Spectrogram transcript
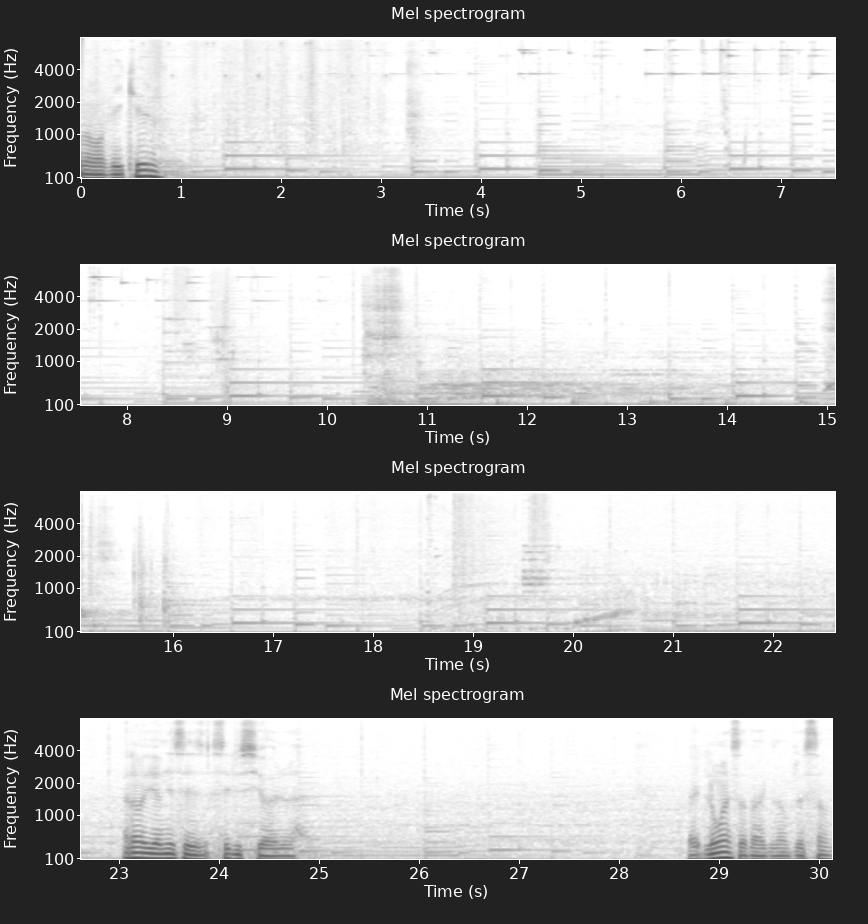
Véhicule. Alors, il a amené ses lucioles. Loin, ça, par exemple, je sens.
